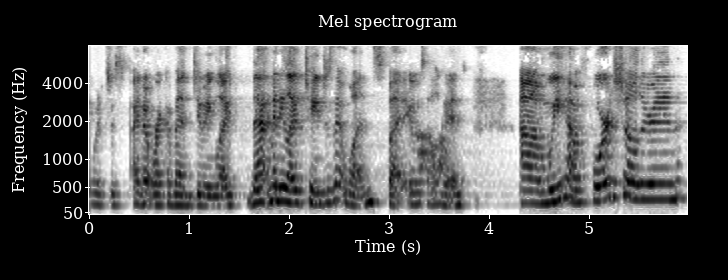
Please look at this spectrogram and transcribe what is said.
which is, I don't recommend doing life that many life changes at once, but it was all good. Um, we have four children.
